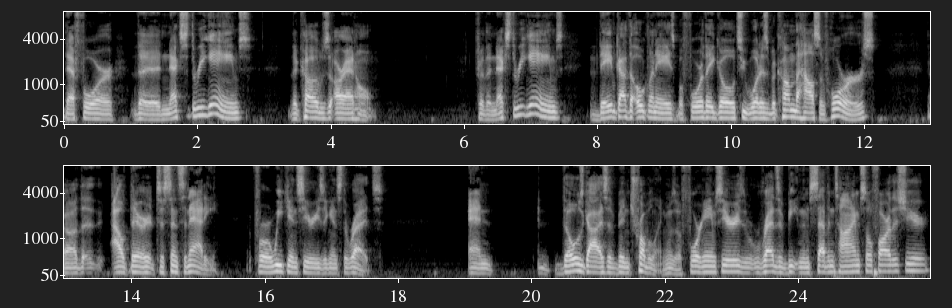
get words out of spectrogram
that for the next three games, the Cubs are at home. For the next three games, They've got the Oakland A's before they go to what has become the House of Horrors uh, the, out there to Cincinnati for a weekend series against the Reds. And those guys have been troubling. It was a four game series. Reds have beaten them seven times so far this year.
